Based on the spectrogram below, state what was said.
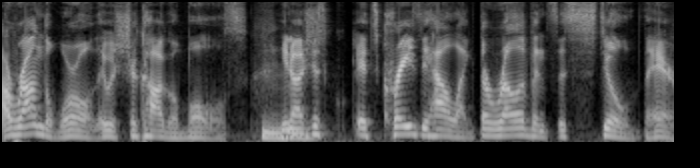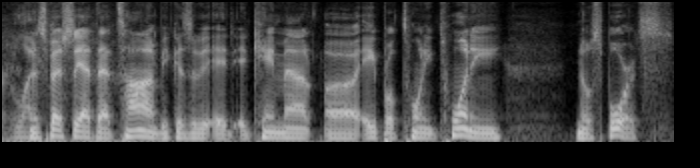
around the world. It was Chicago Bulls. You know, it's just it's crazy how like the relevance is still there. Like especially at that time because it, it came out uh, April 2020, no sports.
